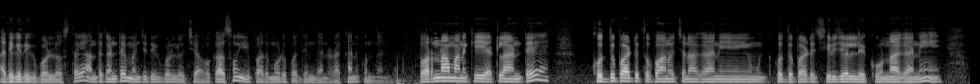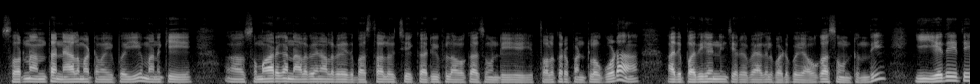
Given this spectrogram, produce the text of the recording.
అధిక దిగుబడులు వస్తాయి అంతకంటే మంచి దిగుబడులు వచ్చే అవకాశం ఈ పదమూడు పద్దెనిమిది అనే రకానికి ఉందండి. స్వర్ణ మనకి ఎట్లా అంటే కొద్దిపాటి తుఫాను వచ్చినా కానీ కొద్దిపాటి చిరుజల్లు ఎక్కువ ఉన్నా కానీ స్వర్ణ అంతా నేలమట్టం అయిపోయి మనకి సుమారుగా నలభై నలభై ఐదు బస్తాలు వచ్చి ఖరీఫ్లో అవకాశం ఉండి తొలకర పంటలో కూడా అది పదిహేను నుంచి ఇరవై బ్యాగులు పడిపోయే అవకాశం ఉంటుంది. ఈ ఏదైతే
